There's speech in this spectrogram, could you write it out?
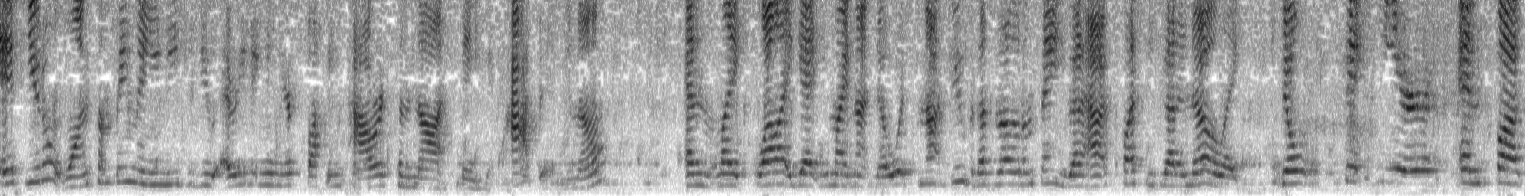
if you don't want something, then you need to do everything in your fucking power to not make it happen, you know? And like, while I get you might not know what to not do, but that's what I'm saying. You gotta ask questions. You gotta know. Like, don't sit here and fuck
